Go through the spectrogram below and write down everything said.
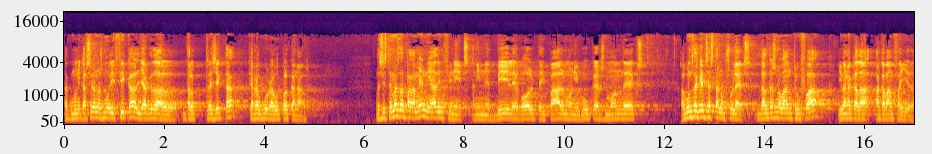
de comunicació no es modifica al llarg del, del trajecte que ha recorregut pel canal. De sistemes de pagament n'hi ha d'infinits. Tenim NetBill, eGold, PayPal, Moneybookers, Mondex, alguns d'aquests ja estan obsolets, d'altres no van triomfar i van acabar, acabar en fallida.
